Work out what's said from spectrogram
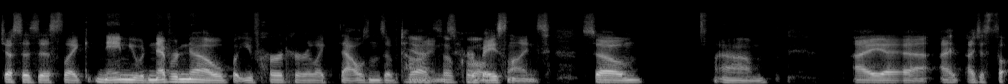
just as this like name you would never know, but you've heard her like thousands of Yeah, it's times. Her cool. bass lines. So, um, I uh, I I just th-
